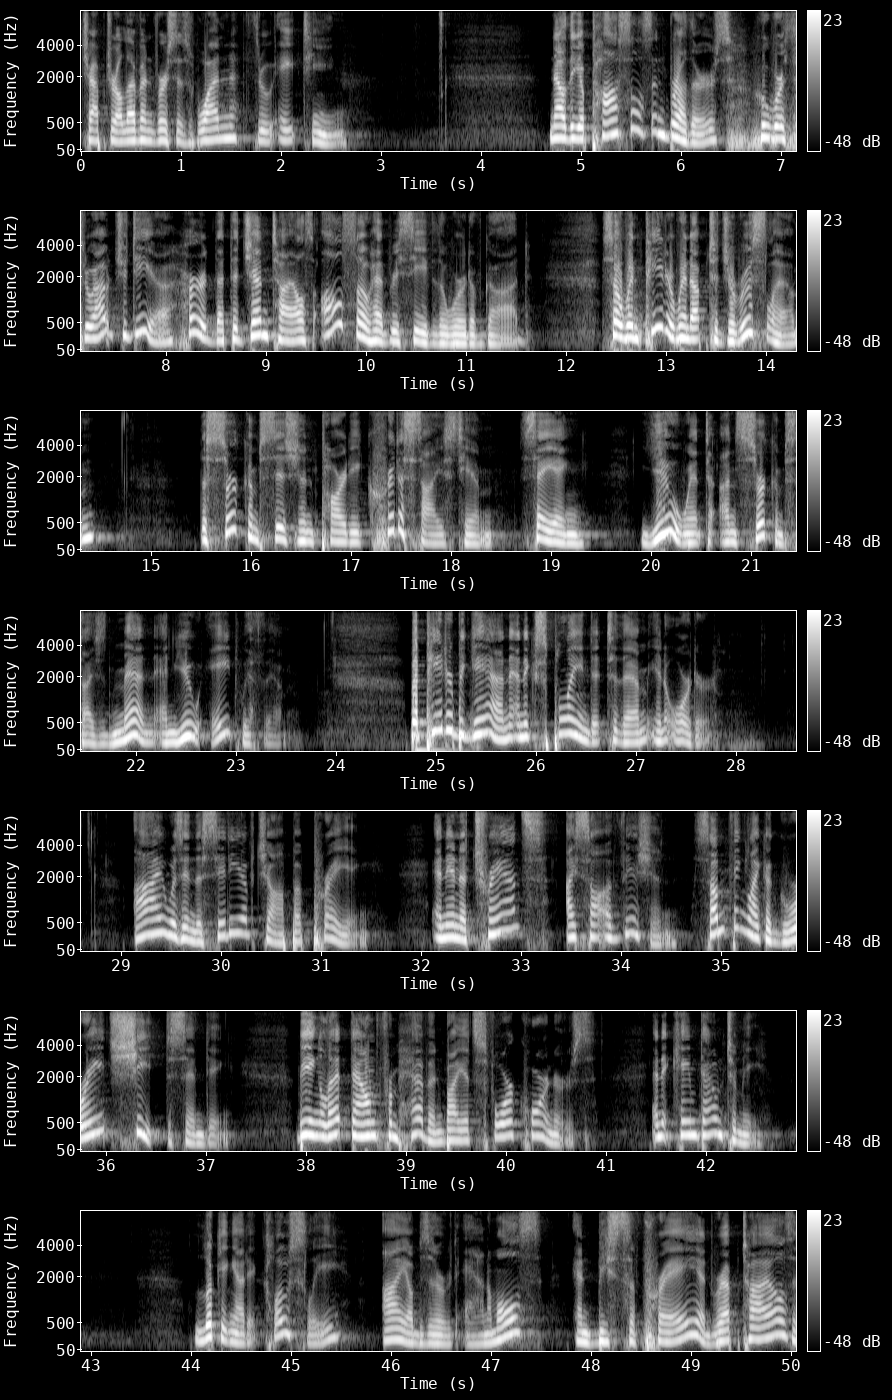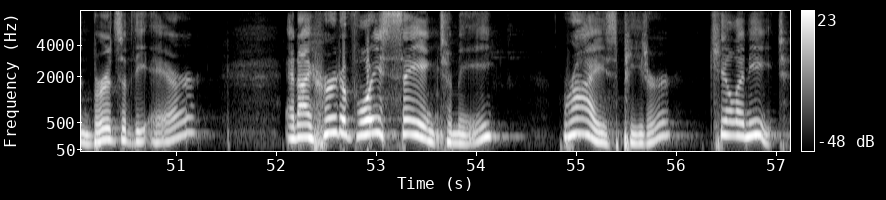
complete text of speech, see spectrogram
Chapter 11, verses 1 through 18. Now the apostles and brothers who were throughout Judea heard that the Gentiles also had received the word of God. So when Peter went up to Jerusalem, the circumcision party criticized him, saying, You went to uncircumcised men and you ate with them. But Peter began and explained it to them in order. I was in the city of Joppa praying, and in a trance, I saw a vision, something like a great sheet descending, being let down from heaven by its four corners, and it came down to me. Looking at it closely, I observed animals and beasts of prey and reptiles and birds of the air. And I heard a voice saying to me, Rise, Peter, kill and eat.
